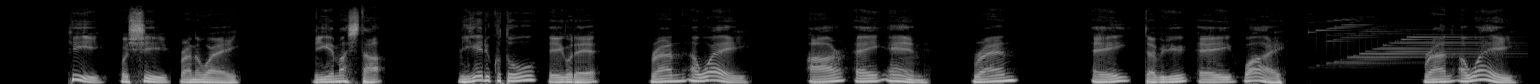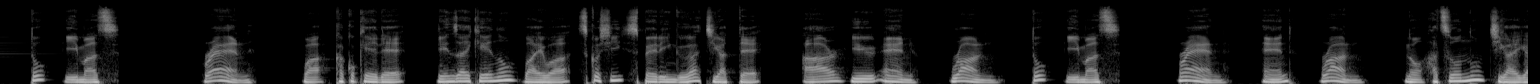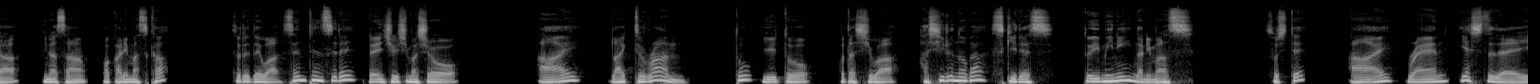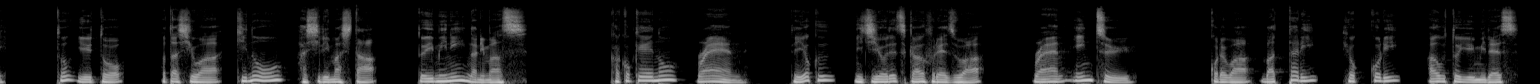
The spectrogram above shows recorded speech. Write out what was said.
He or she ran away 逃げました逃げることを英語で ran away R-A-N ran A-W-A-Y ran away と言います ran は過去形で現在形の場合は少しスペリングが違って R-U-N run と言います ran and run の発音の違いが皆さんわかりますか？それではセンテンスで練習しましょう。I like to run と言うと私は走るのが好きですという意味になります。そして I ran yesterday と言うと私は昨日走りましたという意味になります。過去形の ran でよく日常で使うフレーズは ran into これはばったり、ひょっこり会うという意味です。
